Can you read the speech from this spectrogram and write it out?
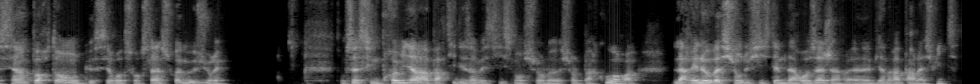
c'est important que ces ressources-là soient mesurées. Donc ça, c'est une première partie des investissements sur le, sur le parcours. La rénovation du système d'arrosage viendra par la suite.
